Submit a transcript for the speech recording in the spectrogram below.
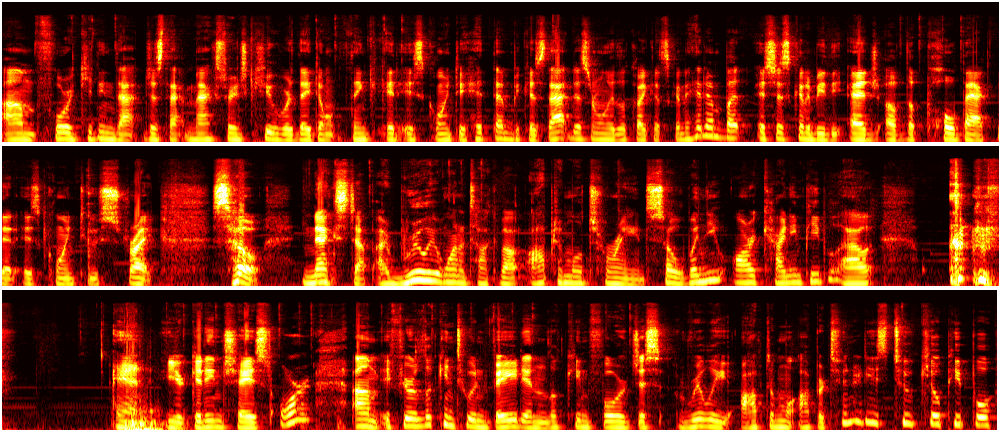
um, for getting that just that max range Q where they don't think it is going to hit them because that doesn't really look like it's going to hit them, but it's just going to be the edge of the pullback that is going to strike. So next up, I really want to talk about optimal terrain. So when you are kiting people out, and you're getting chased or um, if you're looking to invade and looking for just really optimal opportunities to kill people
